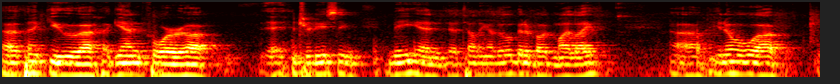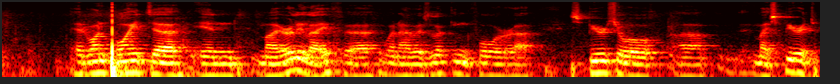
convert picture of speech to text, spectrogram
Uh, thank you uh, again for uh, introducing me and uh, telling a little bit about my life. Uh, you know, at one point in my early life, when I was looking for spiritual, my spirit,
